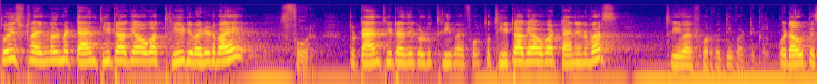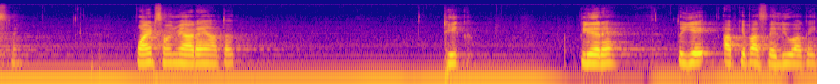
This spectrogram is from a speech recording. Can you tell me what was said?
तो इस ट्राइंगल में टेन थीटा क्या होगा? थ्री डिवाइडेड बाय फोर तो tan theta is equal to three by four तो थीटा क्या होगा? Tan inverse three by four with vertical कोई डाउट इसमें? पॉइंट समझ में आ रहा है यहाँ तक? ठीक. क्लियर है? तो ये आपके पास वैल्यू आ गई.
